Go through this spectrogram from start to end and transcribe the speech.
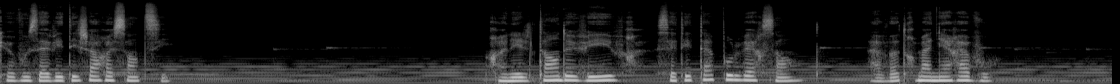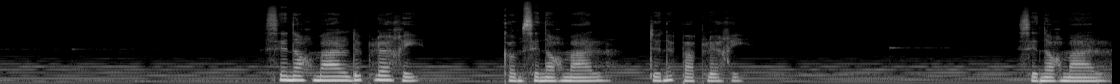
que vous avez déjà ressenties. Prenez le temps de vivre cette étape bouleversante à votre manière à vous. C'est normal de pleurer comme c'est normal de ne pas pleurer. C'est normal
